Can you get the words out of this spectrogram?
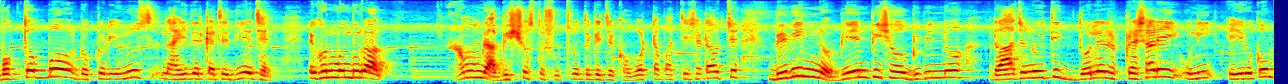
বক্তব্য ডক্টর ইউনুস নাহিদের কাছে দিয়েছেন। এখন বন্ধুরা, আমরা বিশ্বস্ত সূত্র থেকে যে খবরটা পাচ্ছি সেটা হচ্ছে বিভিন্ন বিএনপি সহ বিভিন্ন রাজনৈতিক দলের প্রেসারেই উনি এইরকম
